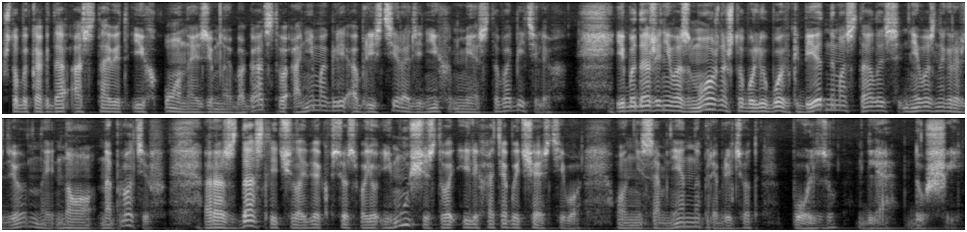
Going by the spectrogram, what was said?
чтобы, когда оставит их оное земное богатство, они могли обрести ради них место в обителях. Ибо даже невозможно, чтобы любовь к бедным осталась невознагражденной, но, напротив, раздаст ли человек все свое имущество или хотя бы часть его, он, несомненно, приобретет пользу для души.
